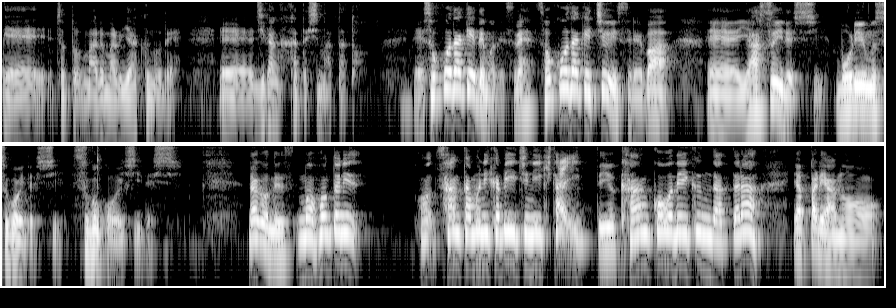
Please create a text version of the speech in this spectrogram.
えーちょっと丸々焼くので、えー時間かかってしまったと。えーそこだけでもですねそこだけ注意すれば、えー安いですしボリュームすごいですしすごく美味しいですし。だからねもう本当にサンタモニカビーチに行きたいっていう観光で行くんだったらやっぱりあの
